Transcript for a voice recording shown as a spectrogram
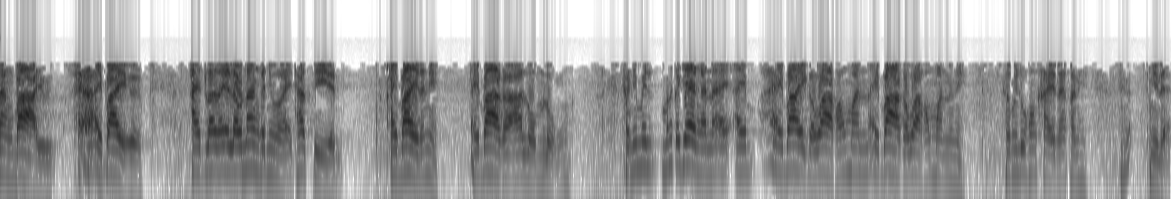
นั่งบ้าอยู่ ไอ้ใบ้เออไอ้เราเรานั่งกันอยู่ไอ้ธาตุสี่ไอ้ใบ้นั่นนี่ไอ้บ้าก็อารมณ์หลง คราวนี้ไม่มันก็แย่งกันไอ้ไอ้ไอ้บ้าก็ว่าของมันไอ้บ้าก็ว่าของมันนี่เขาไม่รู้ของใครนะคราวนี้นี่แหละ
